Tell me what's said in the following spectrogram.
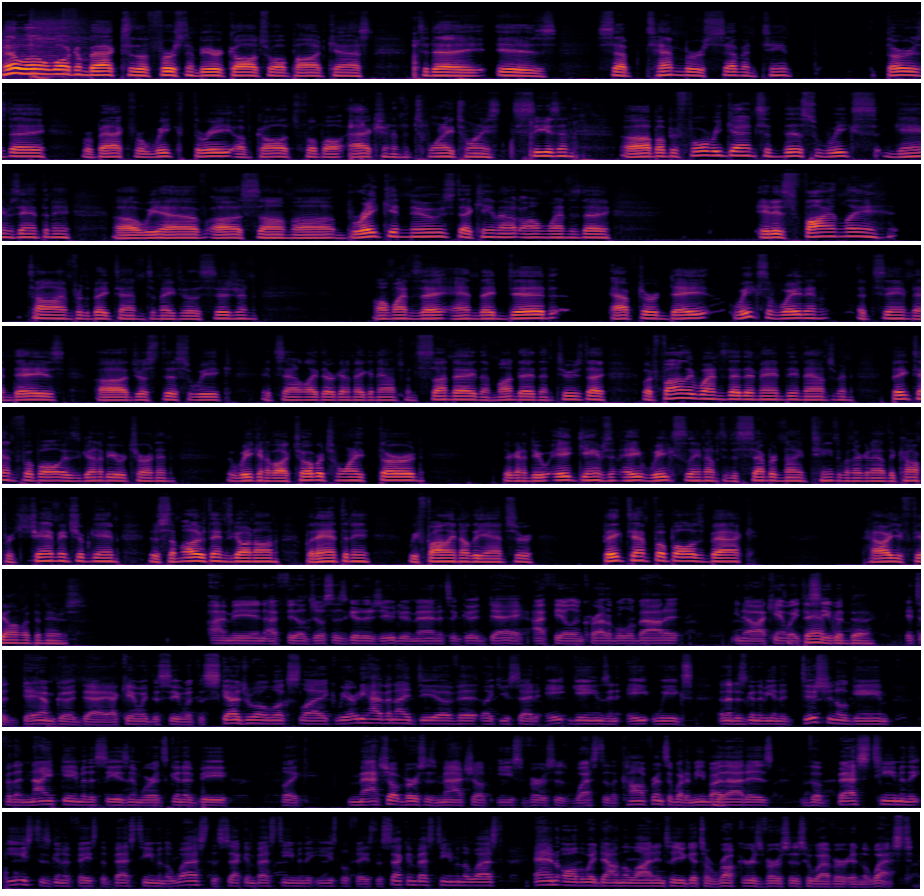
Hello and welcome back to the First and Beer College Football Podcast. Today is September 17th, Thursday. We're back for week three of college football action in the 2020 season. Uh, but before we get into this week's games, Anthony, uh, we have uh, some uh, breaking news that came out on Wednesday. It is finally time for the Big Ten to make their decision on Wednesday, and they did after day weeks of waiting. It seemed and days. Uh, just this week, it sounded like they were going to make announcements Sunday, then Monday, then Tuesday, but finally Wednesday they made the announcement. Big Ten football is going to be returning the weekend of October 23rd they're going to do eight games in eight weeks leading up to December 19th when they're going to have the conference championship game. There's some other things going on, but Anthony, we finally know the answer. Big Ten football is back. How are you feeling with the news? I mean, I feel just as good as you do, man. It's a good day. I feel incredible about it. You know, I can't It's wait to see what day. It's a damn good day. I can't wait to see what the schedule looks like. We already have an idea of it. Like you said, eight games in eight weeks. And then there's going to be an additional game for the ninth game of the season where it's going to be like matchup versus matchup, East versus West of the conference. And what I mean by Yeah. that is the best team in the East is going to face the best team in the West. The second best team in the East will face the second best team in the West. And all the way down the line until you get to Rutgers versus whoever in the West.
